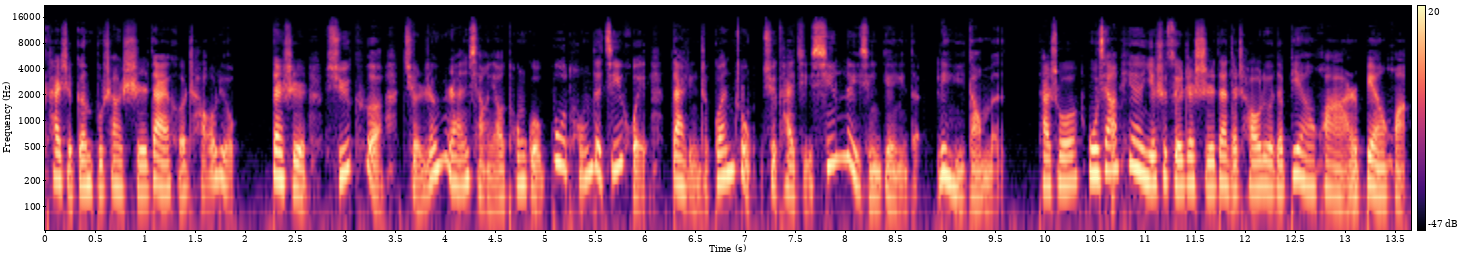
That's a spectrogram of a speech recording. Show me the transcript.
开始跟不上时代和潮流，但是徐克却仍然想要通过不同的机会，带领着观众去开启新类型电影的另一道门。他说：“武侠片也是随着时代的潮流的变化而变化，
